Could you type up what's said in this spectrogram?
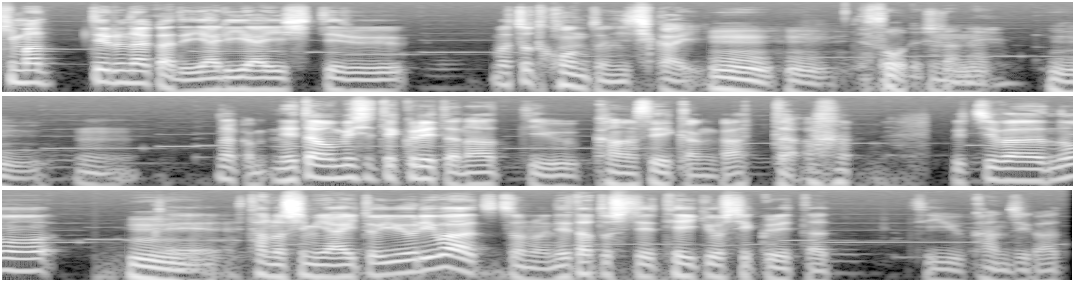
決まってる中でやり合いしてる、まあ、ちょっとコントに近い、うんうんうんそうでしたね。うん。うん、なんかネタを見せてくれたなっていう完成感があった うちわの、うんえー楽しみ合いというよりはそのネタとして提供してくれたっていう感じがあっ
